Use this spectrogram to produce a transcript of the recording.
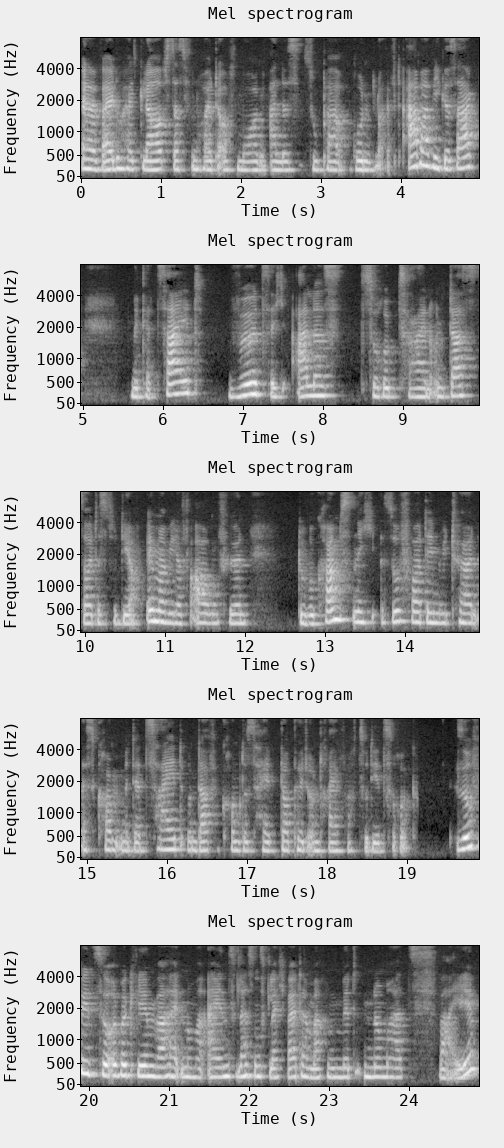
äh, weil du halt glaubst, dass von heute auf morgen alles super rund läuft. Aber wie gesagt, mit der Zeit wird sich alles zurückzahlen und das solltest du dir auch immer wieder vor Augen führen. Du bekommst nicht sofort den Return, es kommt mit der Zeit und dafür kommt es halt doppelt und dreifach zu dir zurück. So viel zur unbequemen Wahrheit Nummer eins. Lass uns gleich weitermachen mit Nummer zwei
